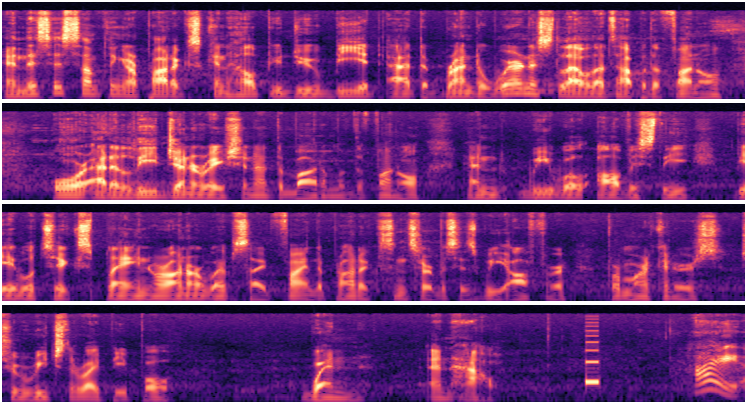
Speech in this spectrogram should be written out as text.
And this is something our products can help you do, be it at the brand awareness level at the top of the funnel or at a lead generation at the bottom of the funnel. And we will obviously be able to explain or on our website find the products and services we offer for marketers to reach the right people when and how. Hi,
